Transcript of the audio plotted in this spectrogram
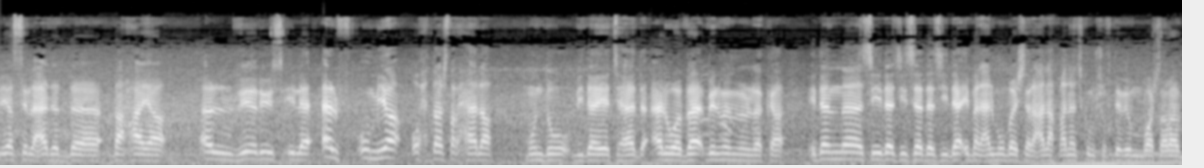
ليصل عدد ضحايا الفيروس إلى 1111 حالة منذ بداية هذا الوباء بالمملكة. إذا سيداتي سادتي دائما على المباشر على قناتكم. شوف تيفي مباشرة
